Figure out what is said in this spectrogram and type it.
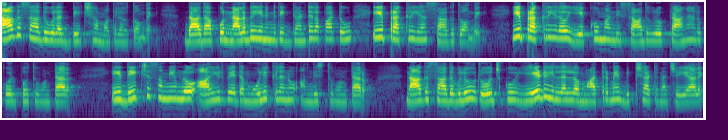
నాగసాధువుల దీక్ష మొదలవుతోంది. దాదాపు నలభై ఎనిమిది గంటల పాటు ఈ ప్రక్రియ సాగుతోంది. ఈ ప్రక్రియలో ఎక్కువ మంది సాధువులు ప్రాణాలు కోల్పోతూ ఉంటారు. ఈ దీక్ష సమయంలో ఆయుర్వేద మూలికలను అందిస్తూ ఉంటారు. నాగసాధువులు రోజుకు ఏడు ఇళ్ళలో మాత్రమే భిక్షాటన చేయాలి.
